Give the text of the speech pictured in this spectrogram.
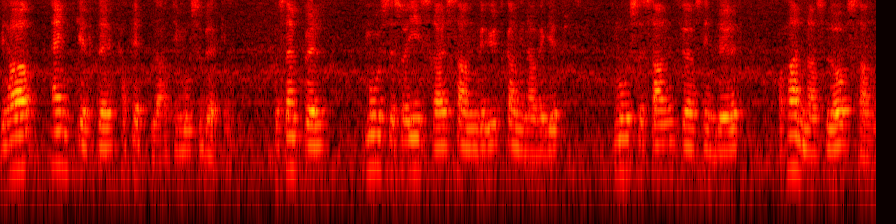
Vi har enkelte kapitler i Mosebøkene. F.eks. Moses og Israel sang ved utgangen av Egypt. Moses sang før sin død, og Hannas lovsang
